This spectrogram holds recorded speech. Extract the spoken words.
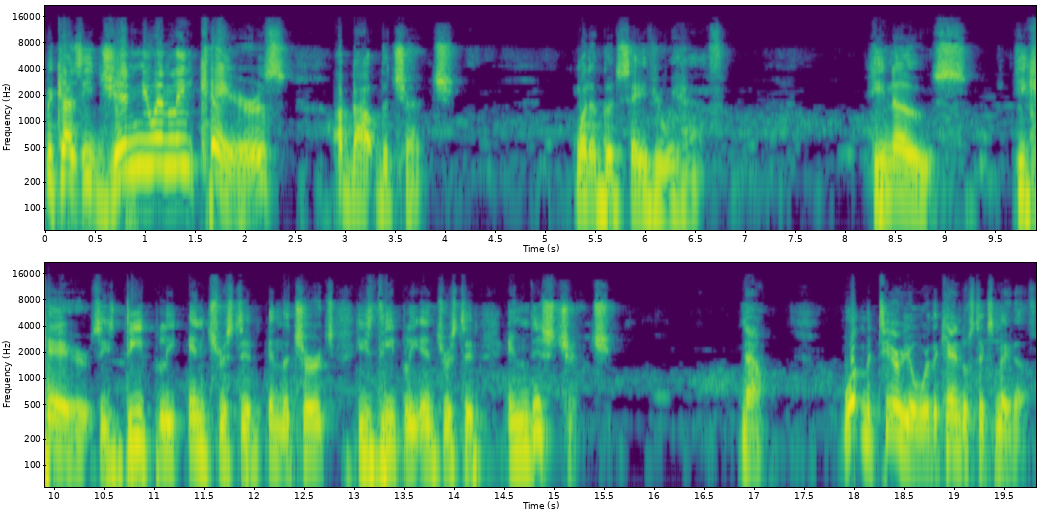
because he genuinely cares about the church. What a good Savior we have. He knows. He cares. He's deeply interested in the church. He's deeply interested in this church. Now, what material were the candlesticks made of?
